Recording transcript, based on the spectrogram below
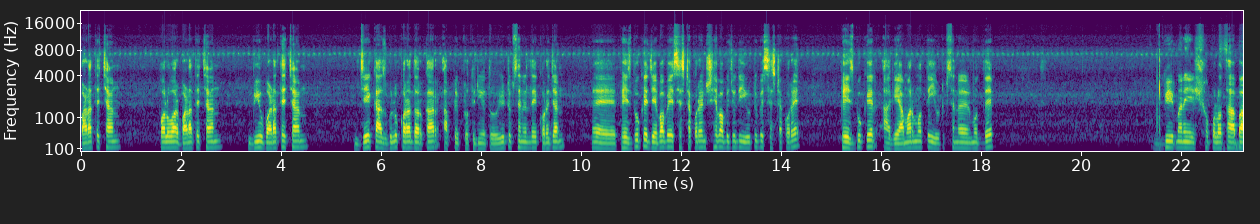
বাড়াতে চান ফলোয়ার বাড়াতে চান ভিউ বাড়াতে চান, যে কাজগুলো করা দরকার আপনি প্রতিনিয়ত ইউটিউব চ্যানেলে করে যান। ফেসবুকে যেভাবে চেষ্টা করেন সেভাবে যদি ইউটিউবে চেষ্টা করে, ফেসবুকের আগে আমার মতে ইউটিউব চ্যানেলের মধ্যে মানে সফলতা বা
